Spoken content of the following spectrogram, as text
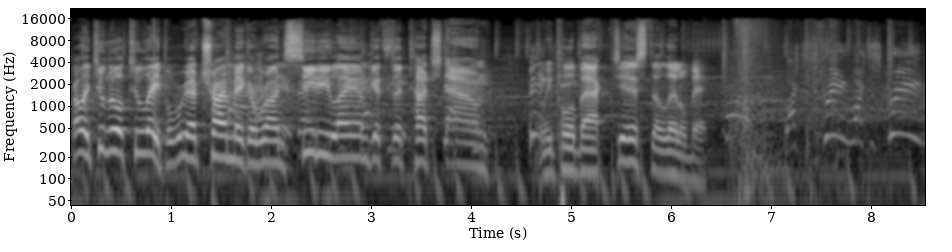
Probably too little too late, but we're going to try and make a run. CeeDee Lamb gets the touchdown. And we pull back just a little bit. Watch the screen, watch the screen,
